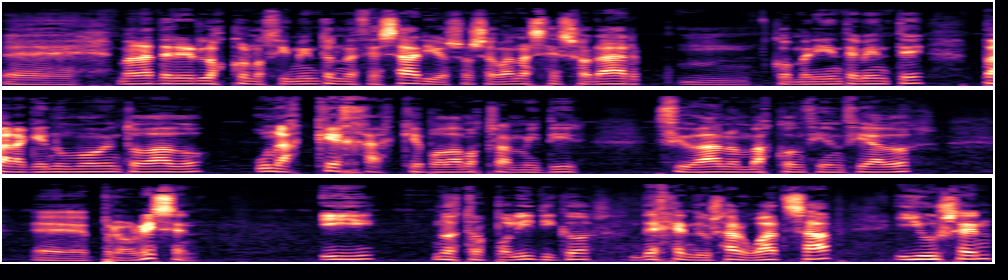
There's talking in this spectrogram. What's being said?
eh, van a tener los conocimientos necesarios o se van a asesorar mm, convenientemente para que en un momento dado unas quejas que podamos transmitir ciudadanos más concienciados eh, progresen. Y nuestros políticos dejen de usar WhatsApp y usen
